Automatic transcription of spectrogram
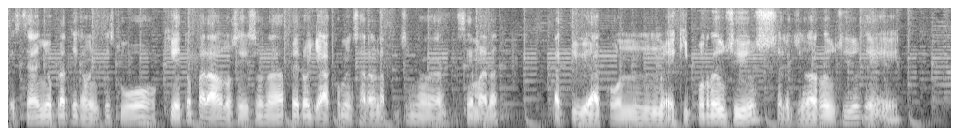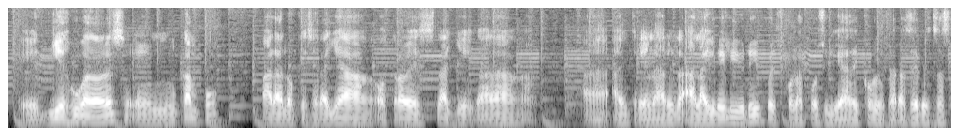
este año prácticamente estuvo quieto, parado, no se hizo nada, pero ya comenzará la próxima semana la actividad con equipos reducidos, seleccionados reducidos de 10 eh, jugadores en un campo para lo que será ya otra vez la llegada a, entrenar al aire libre y pues con la posibilidad de comenzar a hacer esas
